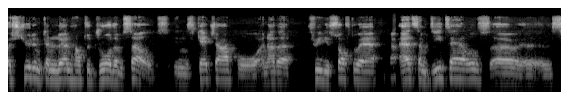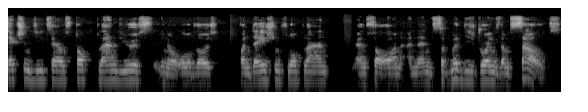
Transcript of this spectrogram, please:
a student can learn how to draw themselves in SketchUp or another 3D software, add some details, uh, section details, top plan views, you know, all of those, foundation, floor plan, and so on, and then submit these drawings themselves,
